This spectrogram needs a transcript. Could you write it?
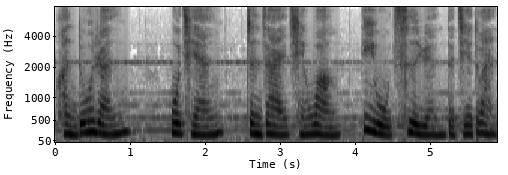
很多人目前正在前往第五次元的阶段。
